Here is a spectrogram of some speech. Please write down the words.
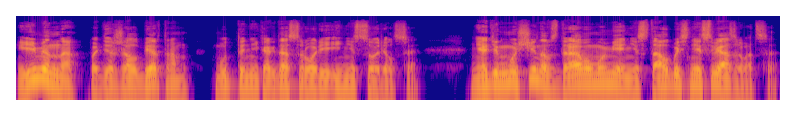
«Именно», — поддержал Бертрам, будто никогда с Рори и не ссорился. «Ни один мужчина в здравом уме не стал бы с ней связываться.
